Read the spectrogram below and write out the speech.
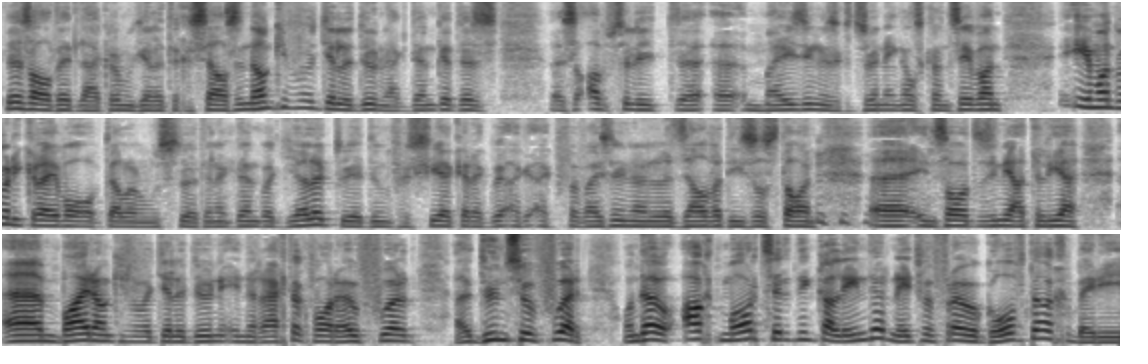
Dis altyd lekker om met julle te gesels en dankie vir wat julle doen. Ek dink dit is is absoluut uh, uh, amazing as ek dit so in Engels kan sê want iemand moet die kruiwe optel en ons stoot en ek dink wat julle twee doen verseker ek ek, ek verwys nou na hulle self wat hierso staan uh, en so wat ons in die ateljee. Ehm um, baie dankie vir wat julle doen en regtig waar hou voort. Hou doen so voort. Onthou 8 Maart sit dit in die kalender net vir vroue golfdag by die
